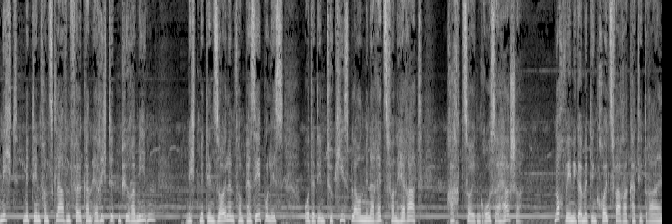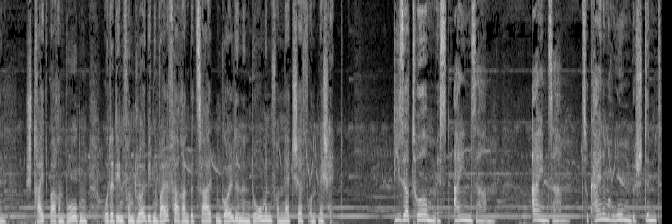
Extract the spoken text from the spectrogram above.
Nicht mit den von Sklavenvölkern errichteten Pyramiden, nicht mit den Säulen von Persepolis oder den türkisblauen Minaretts von Herat, Prachtzeugen großer Herrscher. Noch weniger mit den Kreuzfahrerkathedralen, streitbaren Burgen oder den von gläubigen Wallfahrern bezahlten goldenen Domen von Netschew und Mesched. Dieser Turm ist einsam, einsam zu keinem Ruhm bestimmt,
